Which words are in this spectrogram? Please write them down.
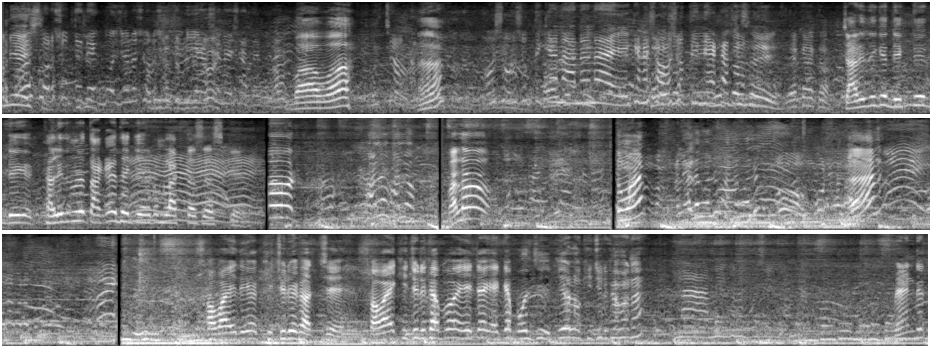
আমি আইছি। সরস্বতী দেখব ওই সরস্বতী নিয়ে আসে না সাথে বাবা। হ্যাঁ? ও সরস্বতী কেন আনে না এখানে সরস্বতী দেখার জন্য। চারিদিকে দেখতে খালি তুমি তাকাই থাকি এরকম লাগতেছে আজকে। ভালো ভালো। ভালো? তোমার? সবাই এদিকে খিচুড়ি খাচ্ছে। সবাই খিচুড়ি খাব এটা একে বলছি। কি হলো খিচুড়ি খাব না? ব্র্যান্ডেড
